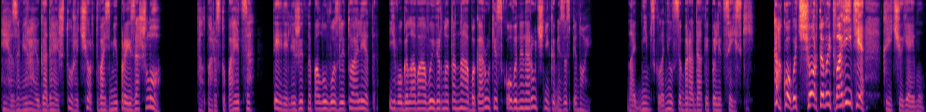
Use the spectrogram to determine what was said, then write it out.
Я замираю, гадая, что же, черт возьми, произошло. Толпа расступается, Терри лежит на полу возле туалета. Его голова вывернута на бок, а руки скованы наручниками за спиной. Над ним склонился бородатый полицейский. «Какого черта вы творите?» — кричу я ему.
